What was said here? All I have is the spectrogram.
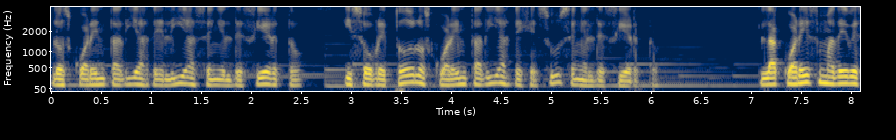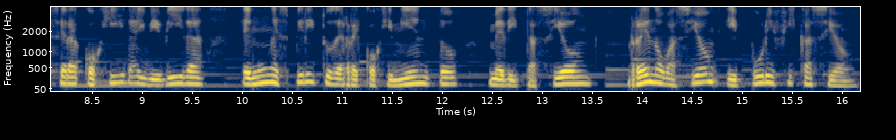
los cuarenta días de Elías en el desierto y sobre todo los cuarenta días de Jesús en el desierto. La cuaresma debe ser acogida y vivida en un espíritu de recogimiento, meditación, renovación y purificación.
